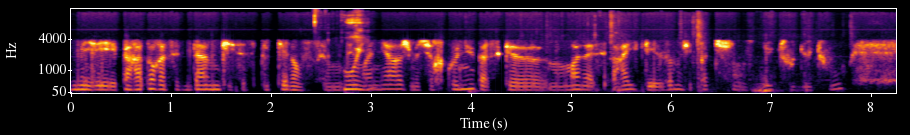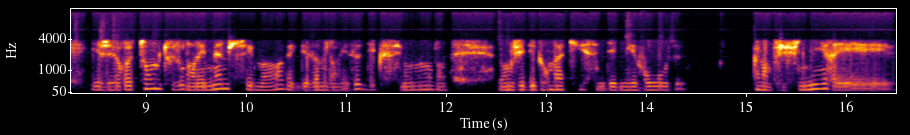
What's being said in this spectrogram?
mais par rapport à cette dame qui s'expliquait dans son Oui. témoignage, je me suis reconnue parce que moi, c'est pareil que les hommes, j'ai pas de chance du tout, du tout. Et je retombe toujours dans les mêmes schémas avec des hommes dans les addictions. dans- Donc j'ai des traumatismes, des névroses à n'en plus finir. Et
